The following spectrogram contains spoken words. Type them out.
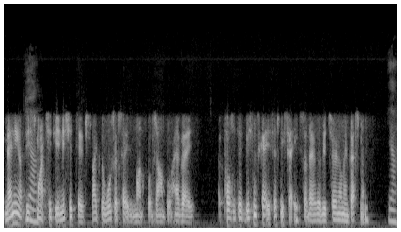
Many of these Yeah. smart city initiatives, like the water saving month, for example, have a, a positive business case, as we say. So there's a return on investment Yeah.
